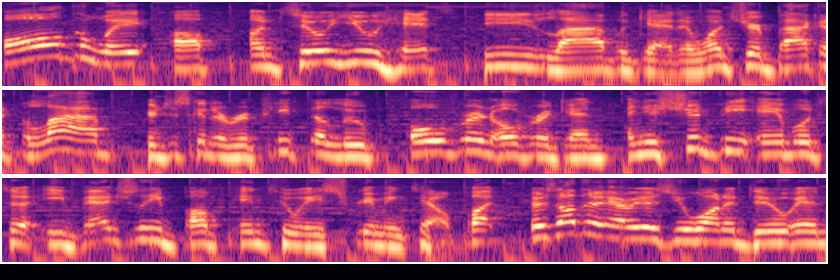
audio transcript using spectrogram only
all the way up until you hit the lab again. And once you're back at the lab, you're just going to repeat the loop over and over again, and you should be able to eventually bump into a Screaming Tail. But there's other areas you want to do in,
